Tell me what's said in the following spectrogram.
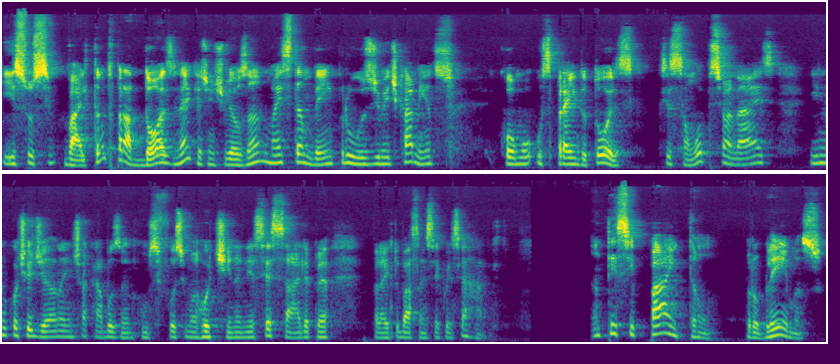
Isso vale tanto para a dose né, que a gente vê usando, mas também para o uso de medicamentos, como os pré-indutores, que são opcionais e no cotidiano a gente acaba usando como se fosse uma rotina necessária para a intubação em sequência rápida. Antecipar, então, problemas,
